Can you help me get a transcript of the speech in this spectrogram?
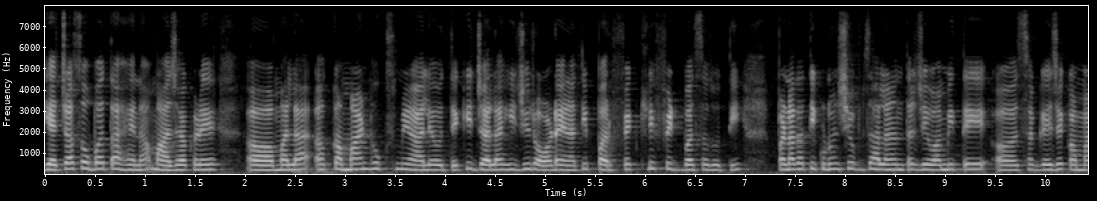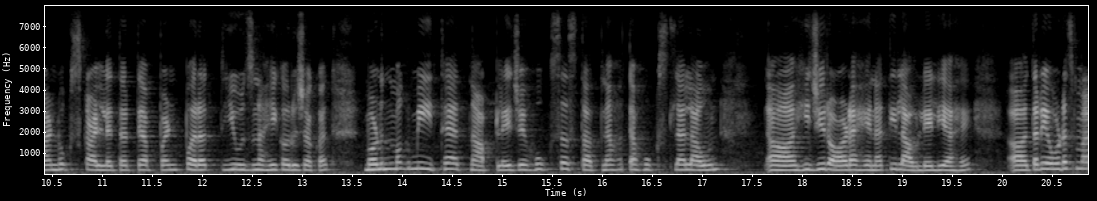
याच्यासोबत आहे ना माझ्याकडे मला कमांड हुक्स मिळाले होते की ज्याला ही जी रॉड आहे ना ती परफेक्टली फिट बसत होती. पण आता तिकडून शिफ्ट झाल्यानंतर जेव्हा मी ते सगळे जे कमांड हुक्स काढले तर ते आपण परत यूज नाही करू शकत. म्हणून मग मी इथे आहेत ना आपले जे हुक्स असतात ना त्या हुक्सला लावून ही जी रॉड आहे ना ती लावलेली आहे. तर एवढंच मला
